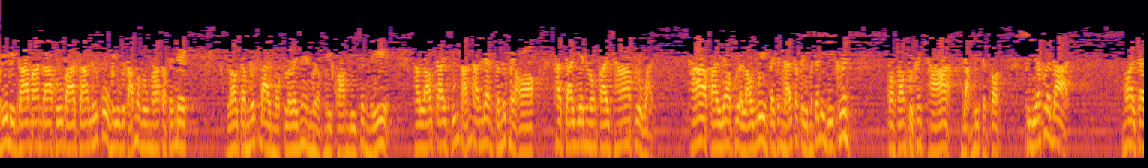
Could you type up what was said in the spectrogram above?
มีบิดามารดาครูบาอาจารย์หรือผู้มีอุปถัมภ์บำรุงมาตั้งแต่เด็ก เราจำลึกได้หมดเลยในเมื่อมีความดีเช่นนี้ ถ้าเราใจขุนขันทันแล่นจะนึกไม่ออก ถ้าใจเย็นลงไปช้าเพื่อไหวช้าไปแล้วเพื่อเราวิ่งไปจังไหนสติมันจะได้ดีขึ้น ต้องการฝึกให้ช้าอย่างนี้เป็นต้น เสียเพื่อได้ ไม่ใช่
